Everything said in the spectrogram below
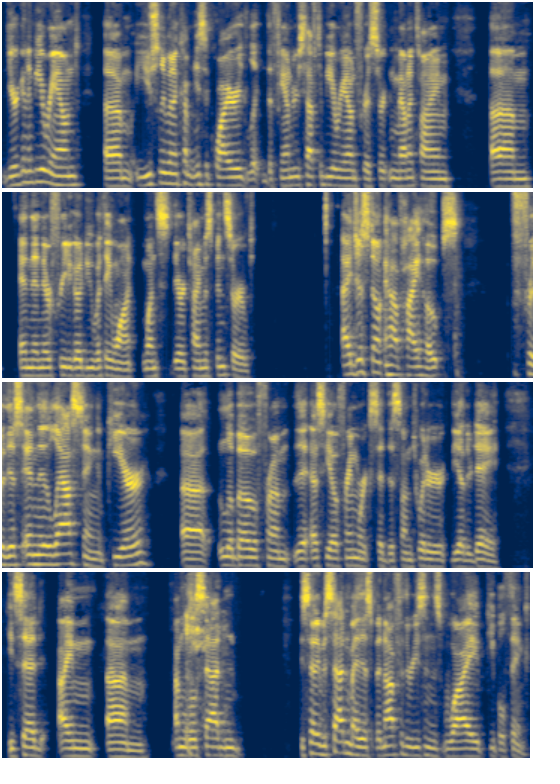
they're going to be around. Um, usually, when a company is acquired, the founders have to be around for a certain amount of time, um, and then they're free to go do what they want once their time has been served. I just don't have high hopes for this. And the last thing, Pierre uh, LeBeau from the SEO framework said this on Twitter the other day. He said, "I'm um, I'm a little saddened." He said he was saddened by this, but not for the reasons why people think,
